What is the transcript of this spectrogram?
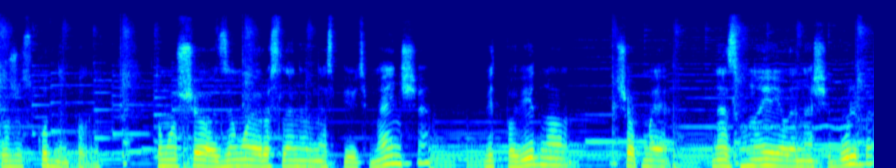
дуже скудний полив. Тому що зимою рослини в нас п'ють менше, відповідно, щоб ми не згноїли наші бульби,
